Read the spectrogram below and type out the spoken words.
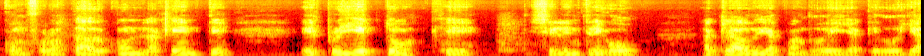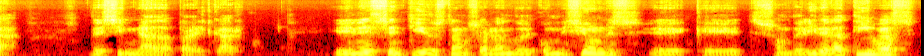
confrontado con la gente, el proyecto que se le entregó a Claudia cuando ella quedó ya designada para el cargo. En ese sentido, estamos hablando de comisiones que son deliberativas,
